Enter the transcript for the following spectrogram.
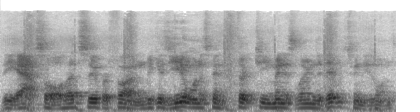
the asshole. That's super fun because you don't want to spend 13 minutes learning the difference between these ones.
